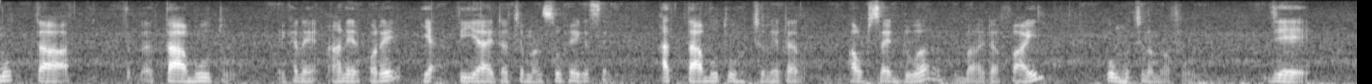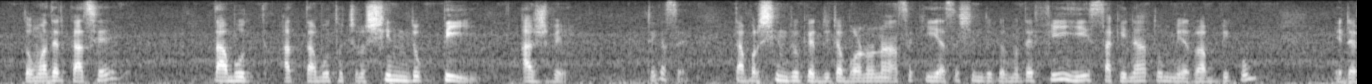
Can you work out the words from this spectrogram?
মুত্তাত তাবুতু। এখানে আনের পরে ইয়াতিয়া, এটা হচ্ছে মানসুখ হয়ে গেছে, আর তাবুতু হচ্ছিল এটার আউটসাইড ডুয়ার বা এটা ফাইল, কুম হচ্ছিল মাফুল। যে তোমাদের কাছে তাবুত, আর তাবুত হচ্ছিল সিন্দুকটি আসবে। ঠিক আছে? তারপর সিন্ধুকের দুইটা বর্ণনা আছে, কি আছে সিন্ধুকের মধ্যে? ফি হি সাকিনা তুম রাব্বিকুম। এটা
